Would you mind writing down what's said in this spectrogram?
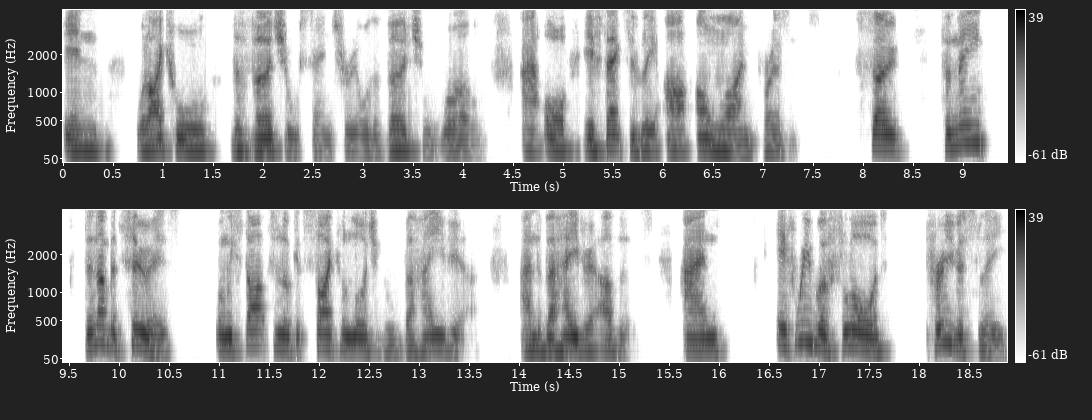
in what I call the virtual century or the virtual world. uh, or effectively our online presence. So for me, the number two is when we start to look at psychological behavior and the behavior of others. And if we were flawed previously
